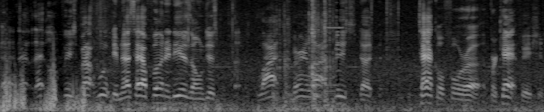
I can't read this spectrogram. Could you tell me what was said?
That, that, that little fish about whooped him. That's how fun it is on just light, very light fish uh, tackle for uh, for catfishing.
